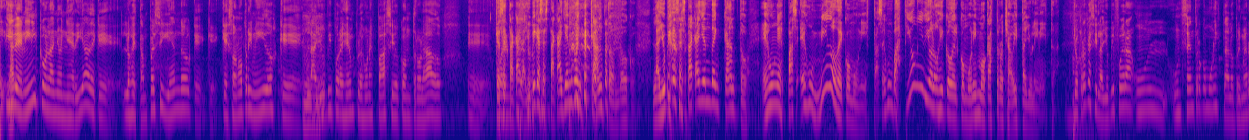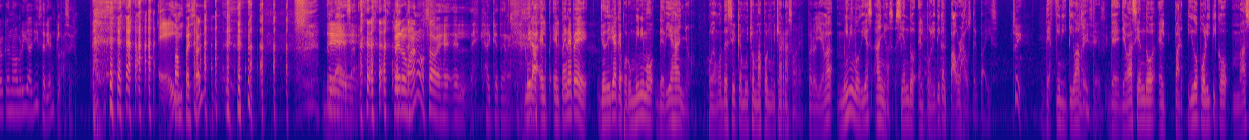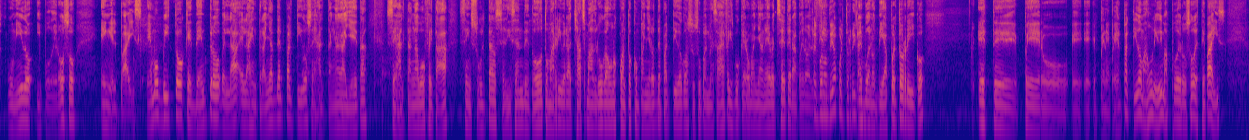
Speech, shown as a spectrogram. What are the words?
Y la- venir con la ñoñería de que los están persiguiendo, que, que- que son oprimidos, que la. Yupi, por ejemplo, es un espacio controlado. Eh, que se el- está cayendo. La Yupi que se está cayendo en canto, loco. La Yupi que se está cayendo en canto es un espacio, es un nido de comunistas, es un bastión ideológico del comunismo castrochavista yulinista. Yo creo que si la Yupi fuera un, un centro comunista, lo primero que no habría allí serían clases. Para empezar. Eh, esa. pero, mano, ¿sabes? El, hay que tener. Mira, el, el PNP, yo diría que por un mínimo de 10 años, podemos decir que mucho más por muchas razones, pero lleva mínimo 10 años siendo el political powerhouse del país. Sí. Definitivamente. Sí, sí, sí. De- lleva siendo el partido político más unido y poderoso en el país. Hemos visto que dentro, ¿verdad? En las entrañas del partido se saltan a galletas, se saltan a bofetadas, se insultan, se dicen de todo. Tomás Rivera Chats madruga unos cuantos compañeros de partido con su super mensaje facebookero mañanero, etcétera. Pero El buenos fin- días, Puerto Rico. el Buenos Días Puerto Rico. Este, pero eh, eh, el PNP es el partido más unido y más poderoso de este país.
